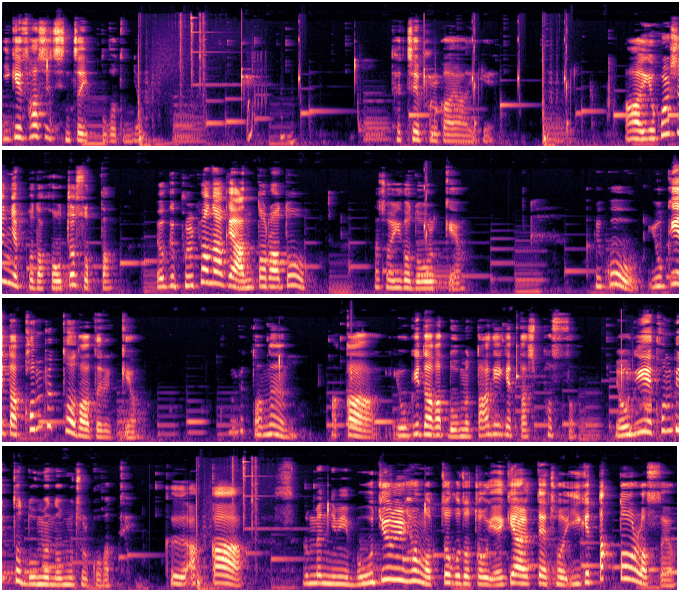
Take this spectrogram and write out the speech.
이게 사실 진짜 이쁘거든요. 대체 불가야 이게. 아 이게 훨씬 예쁘다. 어쩔 수 없다. 여기 불편하게 앉더라도 저 이거 놓을게요. 그리고 여기다 컴퓨터 놔드릴게요. 컴퓨터는 아까 여기다가 놓으면 딱이겠다 싶었어. 여기에 컴퓨터 놓으면 너무 좋을 것 같아. 그 아까 룸메님이 모듈형 어쩌고저쩌고 얘기할 때 저 이게 딱 떠올랐어요.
